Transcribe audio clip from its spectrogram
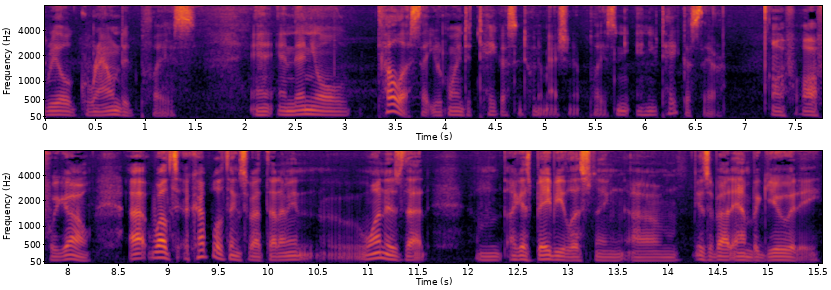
real grounded place, and, and then you'll tell us that you're going to take us into an imaginative place, and, and you take us there. Off, off we go. Uh, well, a couple of things about that. I mean, one is that I guess baby listening um, is about ambiguity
